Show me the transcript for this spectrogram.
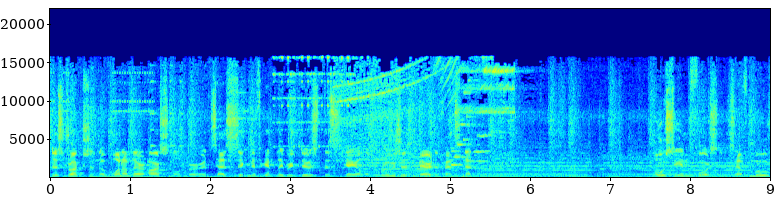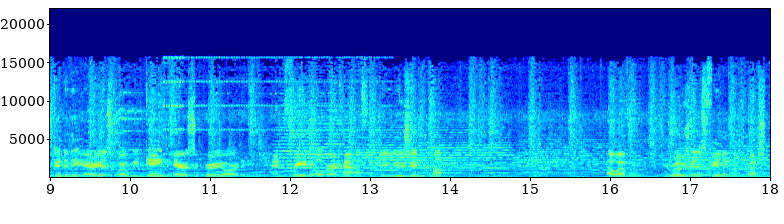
The destruction of one of their arsenal birds has significantly reduced the scale of Erusea's air defense network. Osean forces have moved into the areas where we gained air superiority and freed over half of the Usean continent. However, Erusea is feeling the pressure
